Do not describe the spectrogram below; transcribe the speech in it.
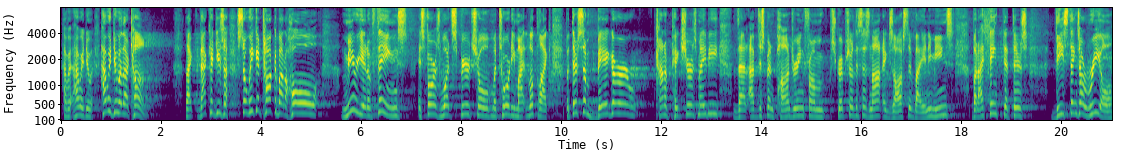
How we, how we do how we do with our tongue? Like that could use a so we could talk about a whole myriad of things as far as what spiritual maturity might look like, but there's some bigger kind of pictures maybe that I've just been pondering from scripture. This is not exhaustive by any means, but I think that there's these things are real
